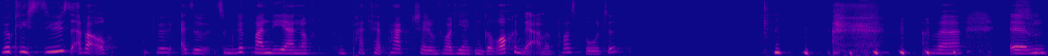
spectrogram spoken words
wirklich süß, aber auch, also zum Glück waren die ja noch pa- verpackt. Stell dir vor, die hätten gerochen, der arme Postbote. aber ähm,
